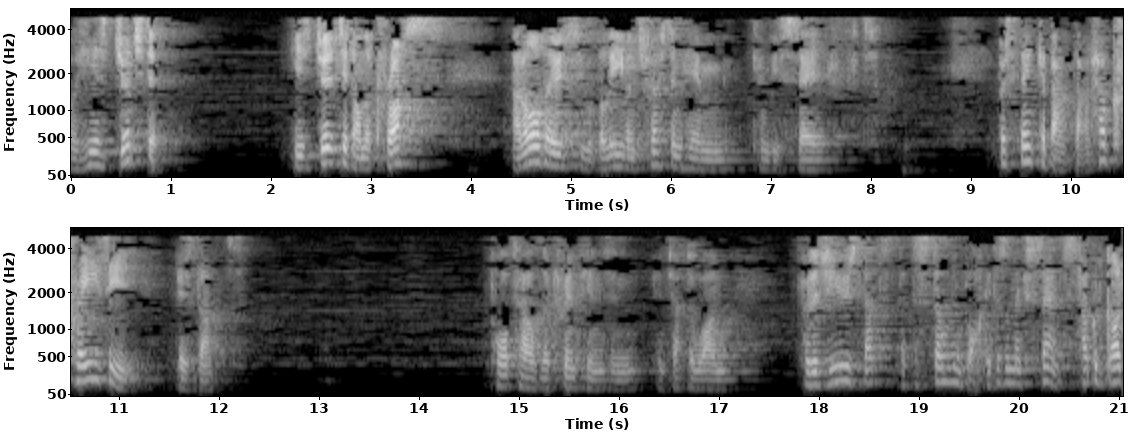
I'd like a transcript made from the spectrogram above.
Well, He has judged it. He's judged it on the cross, and all those who believe and trust in Him can be saved. But think about that. How crazy is that? Paul tells the Corinthians in, in chapter 1 for the Jews, that's, that's a stumbling block. It doesn't make sense. How could God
